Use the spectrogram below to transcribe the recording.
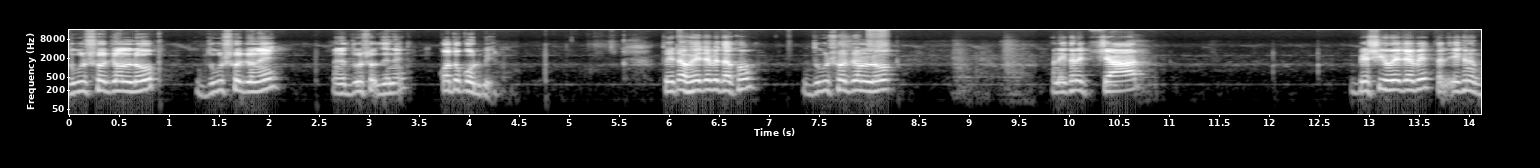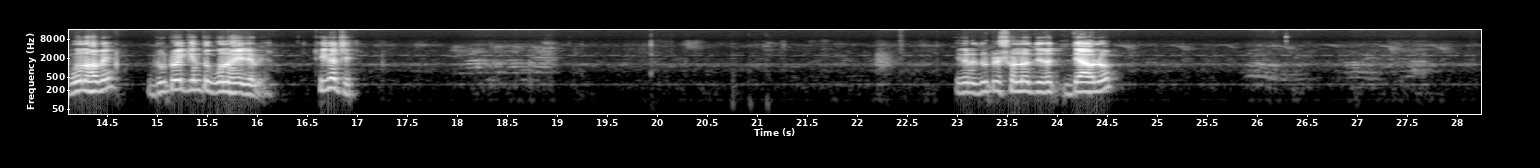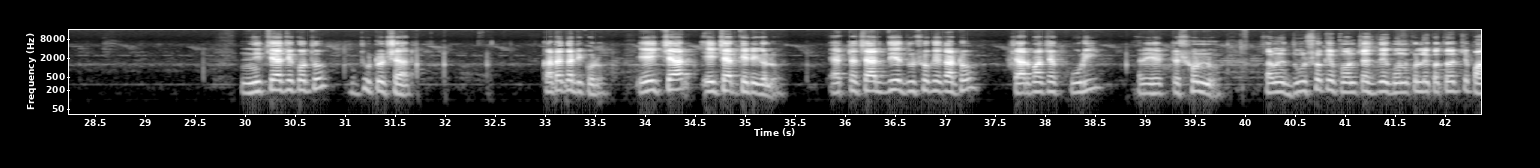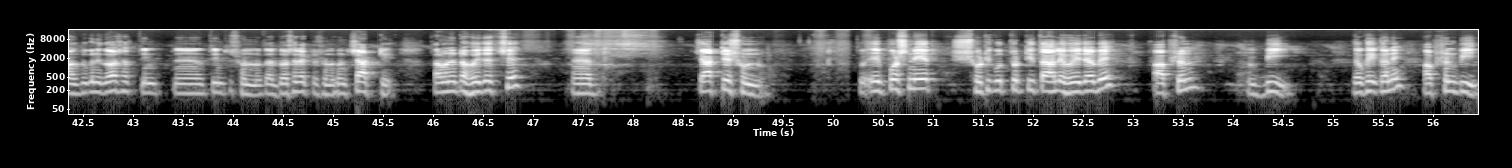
দুশো জন লোক, দুশো জনে মানে দুশো দিনে কত করবে? তো এটা হয়ে যাবে দেখো, দুশো জন লোক মানে এখানে চার বেশি হয়ে যাবে, তাহলে এখানে গুণ হবে, দুটোই কিন্তু গুণ হয়ে যাবে, ঠিক আছে? এখানে দুটো শূন্য দেওয়া হলো। নিচে আছে কত? দুটো চার। কাটাকাটি করো। এই চার এই চার কেটে গেল। একটা চার দিয়ে দুশোকে কাটো। চার পাঁচা কুড়ি, আর এই একটা শূন্য। তার মানে দুশোকে পঞ্চাশ দিয়ে গুণ করলে কত হচ্ছে? পাঁচ দুগুণে দশ আর তিন, তিনটে শূন্য। তার দশের একটা শূন্য মানে চারটে। তার মানে এটা হয়ে যাচ্ছে চারটে শূন্য। তো এই প্রশ্নের সঠিক উত্তরটি তাহলে হয়ে যাবে অপশন বি দেখো এখানে অপশন বি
